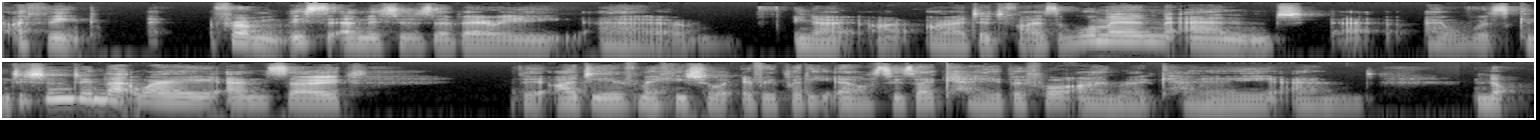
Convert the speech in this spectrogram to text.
I think from this, and this is a very, um, you know, I, I, identify as a woman and uh, I was conditioned in that way. And so the idea of making sure everybody else is okay before I'm okay and not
